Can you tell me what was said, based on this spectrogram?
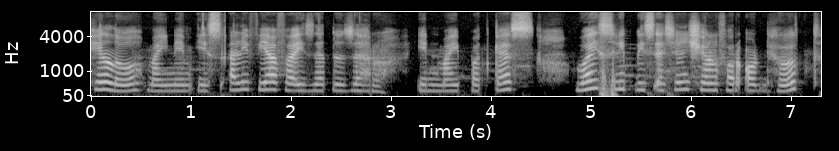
Hello, my name is Alifia Faizatul Zahra. In my podcast, Why Sleep is Essential for Our Health,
